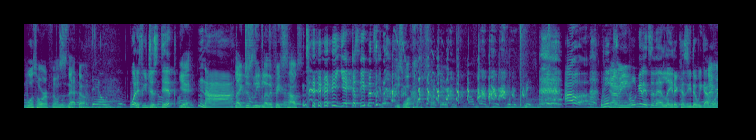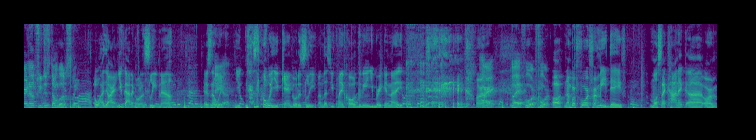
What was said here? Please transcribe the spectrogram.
most horror films is that though. What if you just dip? Yeah. Nah. Like just leave Leatherface's house. yeah, because he was. In Just walk out the front door. I'll, we'll, get, I mean- we'll get into that later because you know we got Nightmare more. Elm Street, just don't go to sleep. Oh, all right, you gotta go to sleep now. There's no Stay way up. you. There's no way you can't go to sleep unless you play Call of Duty and you breaking night. all right. All right, go ahead. Four, four. Oh, number four for me, Dave. Most iconic uh, or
